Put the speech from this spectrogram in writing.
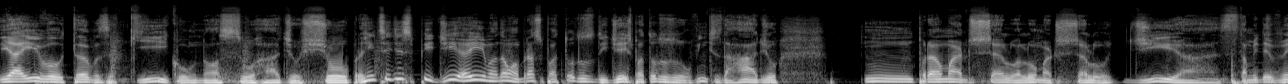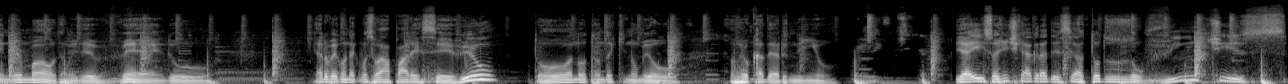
E aí voltamos aqui com o nosso rádio show pra gente se despedir aí, mandar um abraço pra todos os DJs, pra todos os ouvintes da rádio. Hum, pra o Marcelo, alô Marcelo Dias, tá me devendo, irmão, tá me devendo. Quero ver quando é que você vai aparecer, viu? Tô anotando aqui no meu, no meu caderninho. E é isso, a gente quer agradecer a todos os ouvintes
